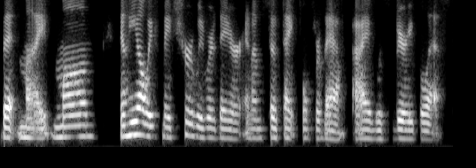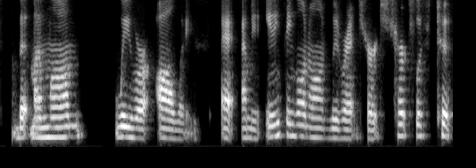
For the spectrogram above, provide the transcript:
But my mom, now he always made sure we were there, and I'm so thankful for that. I was very blessed. But my mom, we were always at, I mean, anything going on, we were at church. Church was took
